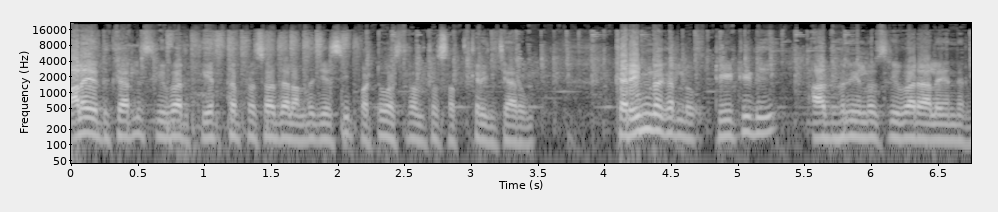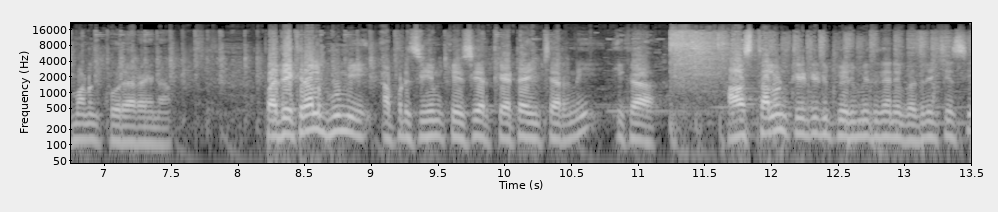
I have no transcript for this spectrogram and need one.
ఆలయ అధికారులు శ్రీవారి తీర్థ ప్రసాదాలు అందజేసి పట్టు వస్త్రాలతో సత్కరించారు. కరీంనగర్లో టీటీడీ ఆధ్వర్యంలో శ్రీవారి ఆలయ నిర్మాణం కోరారు ఆయన. పది ఎకరాల భూమి అప్పటి సీఎం కేసీఆర్ కేటాయించారని ఇక ఆ స్థలం టీటీడీ పేరు మీదుగానే బదిలీ చేసి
